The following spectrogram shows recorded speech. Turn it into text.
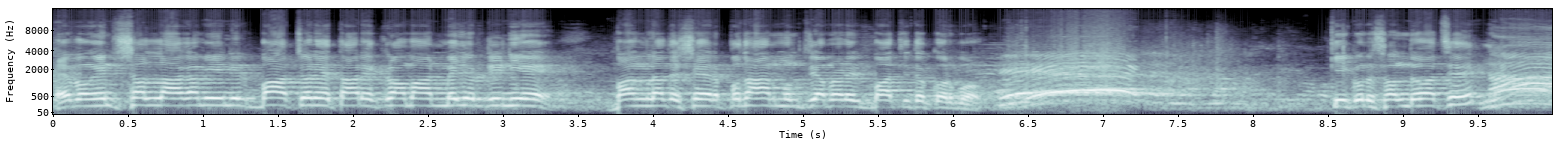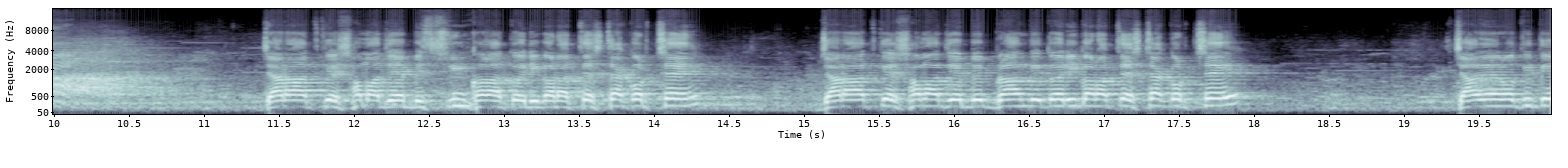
এবং ইনশাল্লাহ আগামী নির্বাচনে তারেক রহমান মেজরিটি নিয়ে বাংলাদেশের প্রধানমন্ত্রী আমরা নির্বাচিত করব। কি কোনো সন্দেহ আছে? যারা আজকে সমাজে বিশৃঙ্খলা তৈরি করার চেষ্টা করছে যারা আজকে সমাজে বিভ্রান্তি তৈরি করার চেষ্টা করছে যাদের অতীতে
